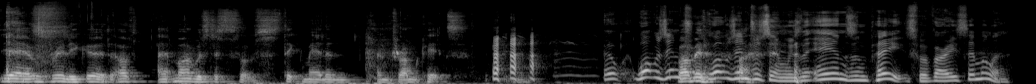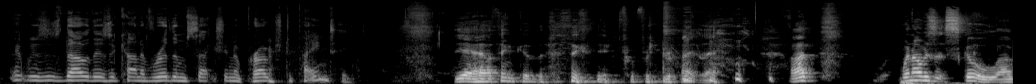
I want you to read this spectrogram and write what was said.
yeah, it was really good. I've, uh, mine was just sort of stick men and, and drum kits. Uh, What was inter- Well, I mean- what was interesting was that Ian's and Pete's were very similar. It was as though there's a kind of rhythm section approach to painting. Yeah, I think, I think you're probably right there. I, when I was at school, I,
